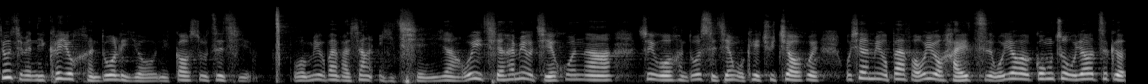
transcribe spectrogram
兄姐妹，你可以有很多理由，你告诉自己。我没有办法像以前一样，我以前还没有结婚啊，所以我很多时间我可以去教会。我现在没有办法，我有孩子，我要工作，我要这个，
